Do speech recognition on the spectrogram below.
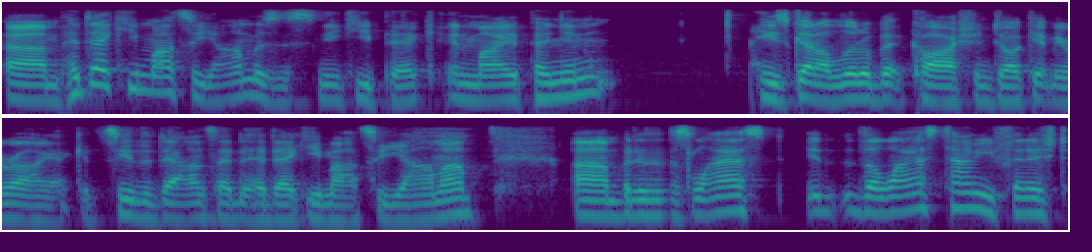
Um, Hideki Matsuyama is a sneaky pick, in my opinion he's got a little bit caution. Don't get me wrong; I could see the downside to Hideki Matsuyama, um, but his last, the last time he finished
